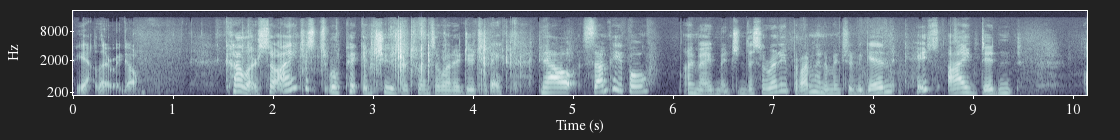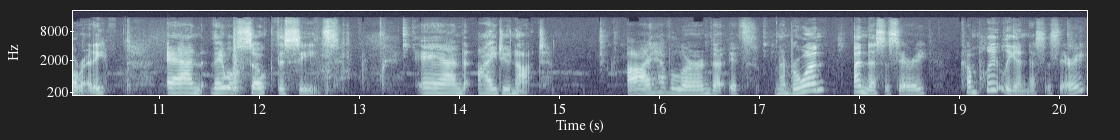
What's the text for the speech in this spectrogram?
yeah, there we go, colors. So I just will pick and choose which ones I want to do today. Now, some people, I may have mentioned this already, but I'm going to mention it again in case I didn't already and they will soak the seeds. And I do not. I have learned that it's number one, unnecessary, completely unnecessary.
